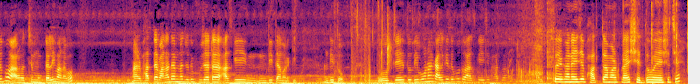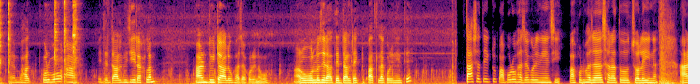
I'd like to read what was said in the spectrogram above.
দেবো আর হচ্ছে মুগ ডালই বানাবো। আর ভাতটা বানাতাম না, যদি পূজাটা আজকেই দিতাম আর কি, দিত। তো যেহেতু দেবো না, কালকে দেবো, তো আজকে এই যে ভাত বানাই। তো এখানে এই যে ভাতটা আমার প্রায় সেদ্ধ হয়ে এসেছে। ভাত করব আর এই যে ডাল ভিজিয়ে রাখলাম। আর দুইটা আলু ভাজা করে নেব। আর ও বলল যে রাতের ডালটা একটু পাতলা করে নিতে। তার সাথে একটু পাঁপড়ও ভাজা করে নিয়েছি। পাঁপড় ভাজা ছাড়া তো চলেই না। আর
